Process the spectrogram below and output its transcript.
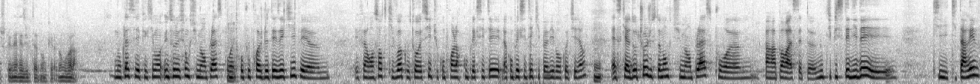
je, connais les résultats. Donc, euh, donc voilà. Donc là, c'est effectivement une solution que tu mets en place pour être au plus proche de tes équipes euh, et, faire en sorte qu'ils voient que toi aussi, tu comprends leur complexité, la complexité qu'ils peuvent vivre au quotidien. Mm. Est-ce qu'il y a d'autres choses justement que tu mets en place pour, euh, par rapport à cette multiplicité d'idées qui, qui t'arrivent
